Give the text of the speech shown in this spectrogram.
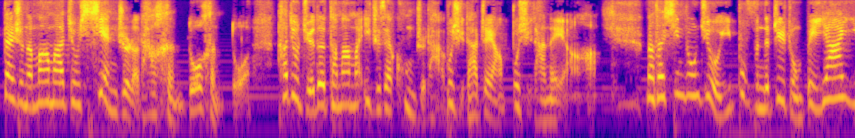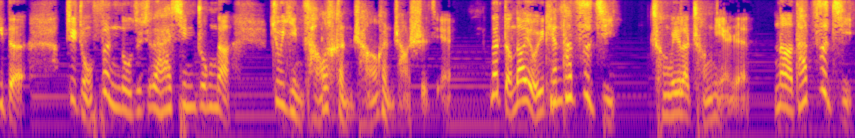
但是呢，妈妈就限制了她很多很多，她就觉得她妈妈一直在控制她，不许她这样，不许她那样，哈，那她心中就有一部分的这种被压抑的这种愤怒，就就在她心中呢，就隐藏了很长很长时间。那等到有一天，她自己成为了成年人，那她自己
